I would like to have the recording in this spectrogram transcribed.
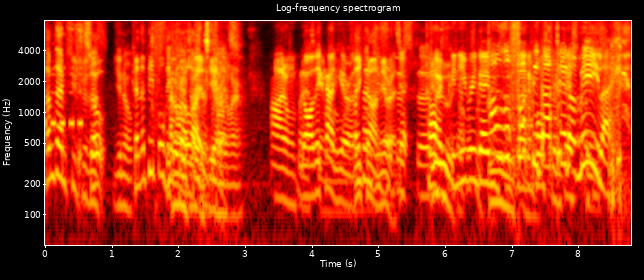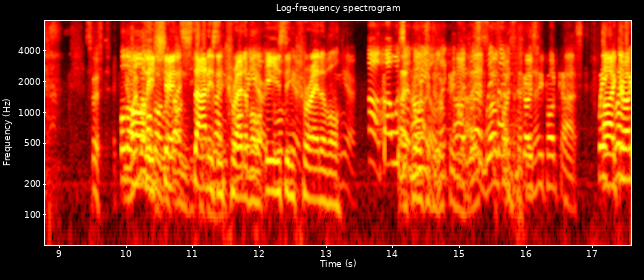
Sometimes you should So, just, you know. Can the people who are your alive judgment hear calls. us? anywhere. I don't want to play No, this they game can't hear us. They can't hear us. just, uh, Kai, Dude. can you rename How the the fuck third did that imposter turn on me? Like, Swift. Hold on, You Holy shit. Stan is Glenn, come incredible. here, come He's here, incredible. Come here. oh, that was Right, unreal. go to Like, the I Queen wasn't Guys. Welcome to the Ghostly Podcast. Wait, Alright, Glenn, go on,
